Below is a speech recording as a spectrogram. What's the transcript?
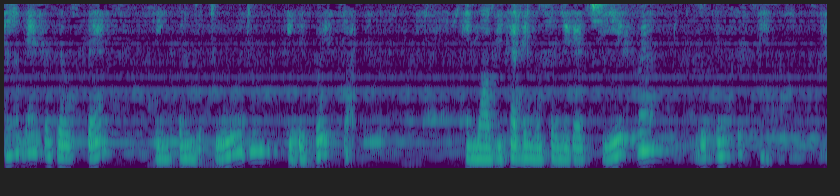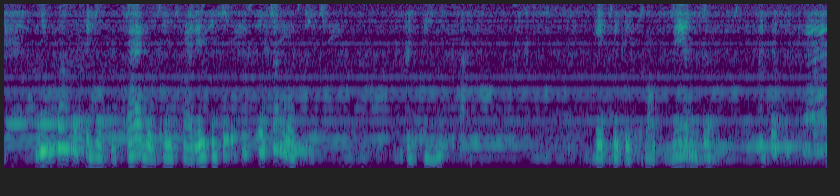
Ela desce até os pés, limpando tudo e depois sobe. Remove cada emoção negativa do teu sistema. Não importa se você saiba ou tenha clareza pelo que estou falando. Apenas faça. Repita esse movimento até ficar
